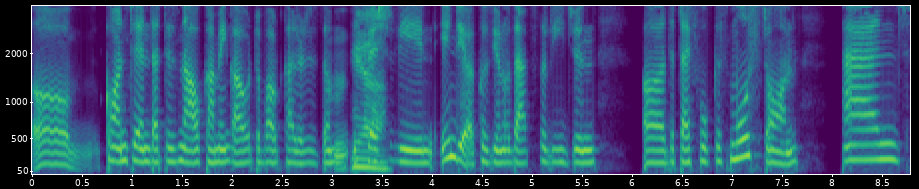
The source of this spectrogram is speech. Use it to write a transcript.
um, content that is now coming out about colorism Yeah. especially in india because you know that's the region uh, that i focus most on and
